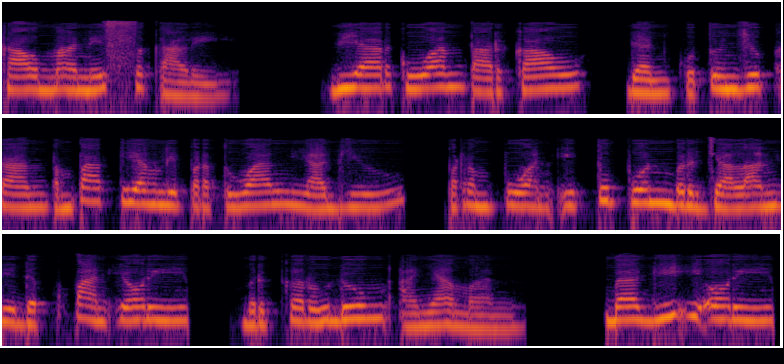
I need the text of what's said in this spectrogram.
kau manis sekali. Biar kuantar kau, dan kutunjukkan tempat yang di pertuan Yagyu, perempuan itu pun berjalan di depan Iori, berkerudung anyaman. Bagi Iori,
